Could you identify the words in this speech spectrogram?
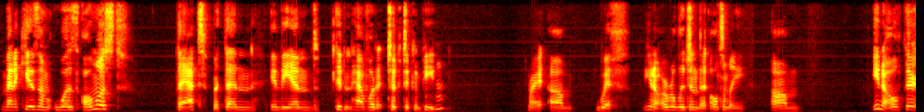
Manichaeism was almost that, but then in the end didn't have what it took to compete, right? Um, with you know a religion that ultimately, um, you know, there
